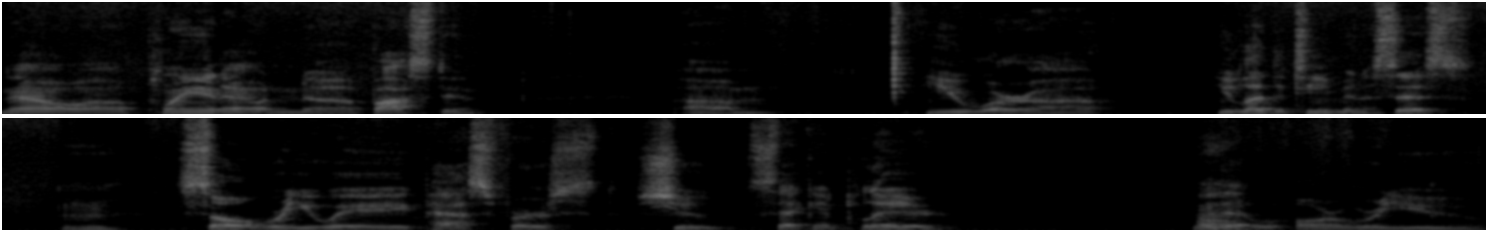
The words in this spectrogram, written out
Now, uh, playing out in uh, Boston, um, you were uh, you led the team in assists. hmm So, were you a pass first, shoot second player, with Um, that, or were you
